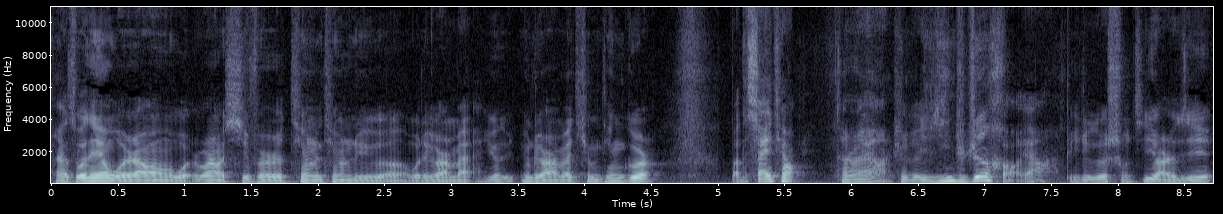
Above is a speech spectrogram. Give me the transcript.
哎，昨天我让我我让媳妇儿听了听这个我这个耳麦，用用这个耳麦听了听歌，把她吓一跳。她说：“呀，这个音质真好呀，比这个手机耳机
